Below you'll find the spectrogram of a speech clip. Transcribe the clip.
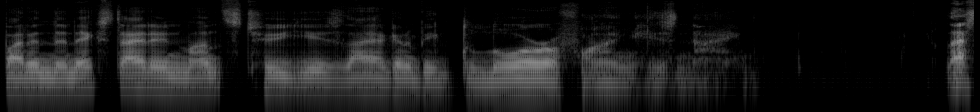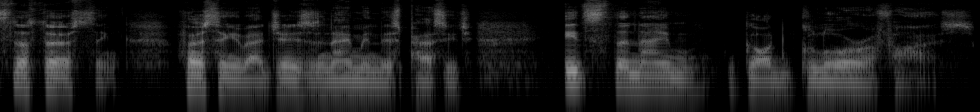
But in the next 18 months, two years, they are going to be glorifying his name. That's the first thing. First thing about Jesus' name in this passage. It's the name God glorifies.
